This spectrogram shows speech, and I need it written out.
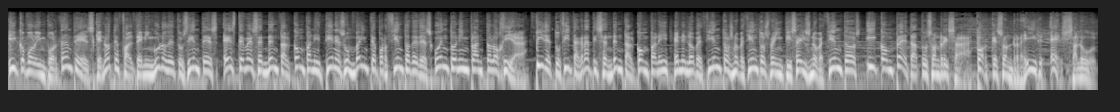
Y como lo importante es que no te falte ninguno de tus dientes, este mes en Dental Company tienes un 20% de descuento en implantología. Pide tu cita gratis en Dental Company en el 900-926-900 y completa tu sonrisa. Porque sonreír es salud.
